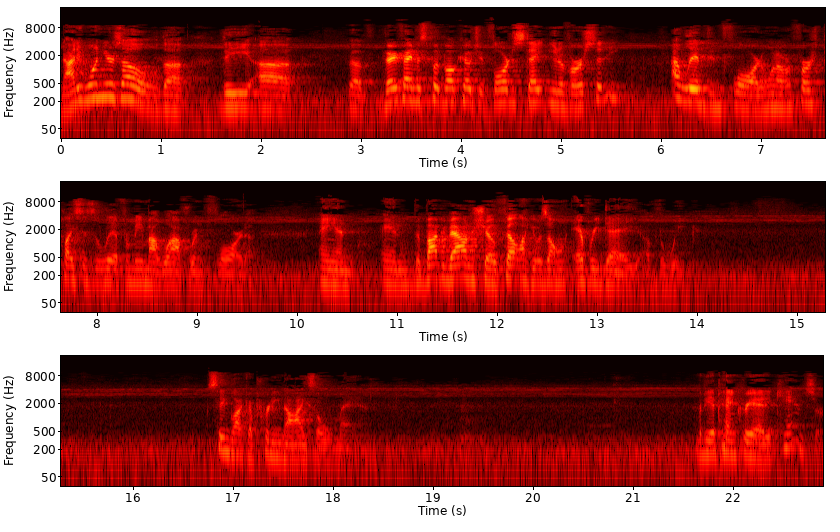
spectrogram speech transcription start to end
91 years old, the, the, uh, the very famous football coach at Florida State University. I lived in Florida. One of our first places to live for me and my wife were in Florida. And, and the Bobby Bowden show felt like it was on every day of the week. seemed like a pretty nice old man. But he had pancreatic cancer.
